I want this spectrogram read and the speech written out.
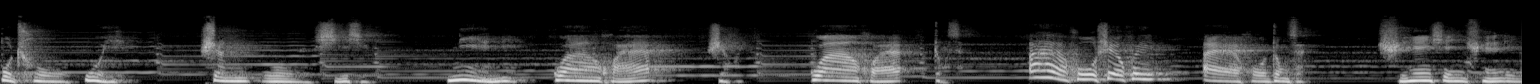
不出恶言，身无习行。念念关怀社会，关怀众生，爱护社会，爱护众生，全心全力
